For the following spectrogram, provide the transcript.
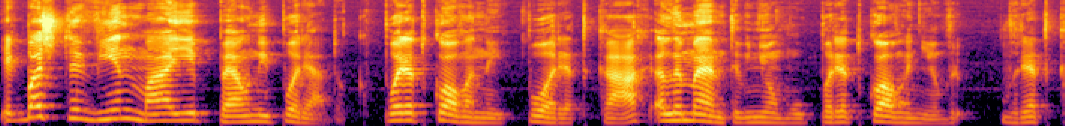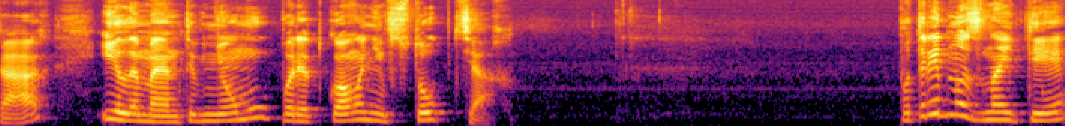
Як бачите, він має певний порядок. Порядкований по рядках, елементи в ньому упорядковані в, рядках, і елементи в ньому упорядковані в стовпцях. Потрібно знайти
